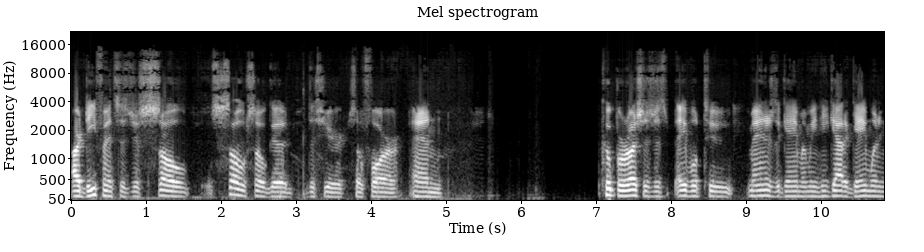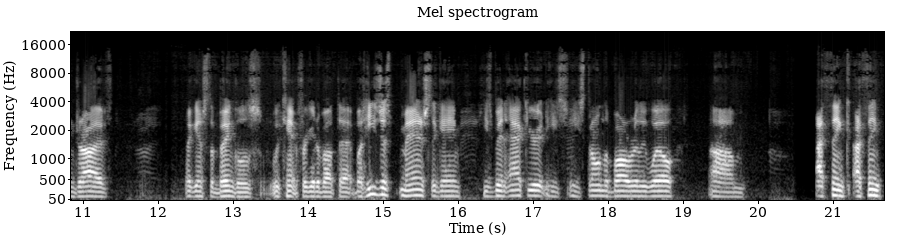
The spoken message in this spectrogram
our defense is just so so so good this year so far, and Cooper Rush is just able to manage the game. I mean, he got a game winning drive against the Bengals. We can't forget about that. But he's just managed the game. He's been accurate. He's he's thrown the ball really well. Um, I think I think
